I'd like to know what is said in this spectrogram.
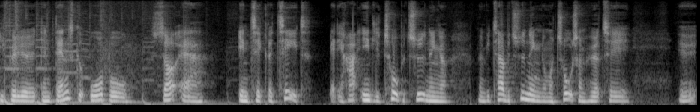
Ifølge den danske ordbog, så er integritet Ja, det har egentlig to betydninger, men vi tager betydningen nummer to, som hører til, øh,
